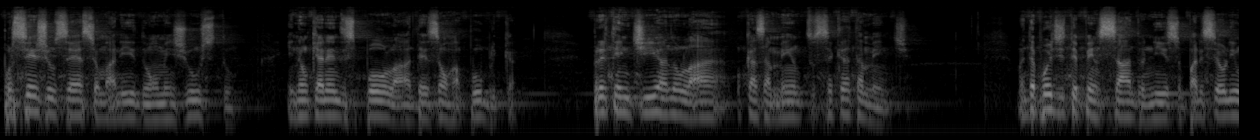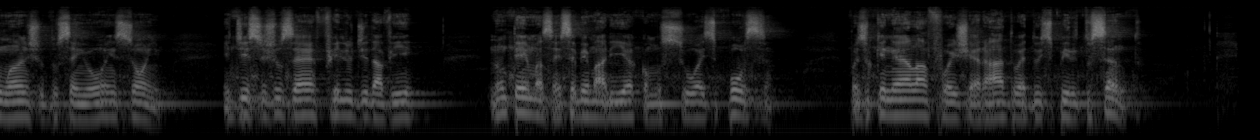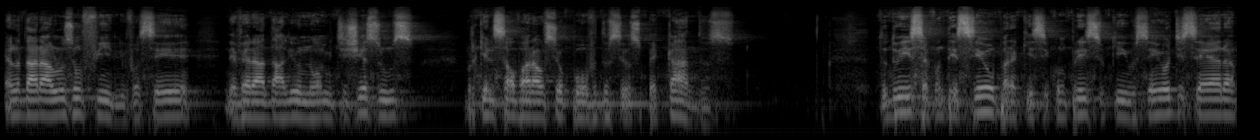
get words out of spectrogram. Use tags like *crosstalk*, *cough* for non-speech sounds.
Por ser José, seu marido, um homem justo, e não querendo expô-la à desonra pública, pretendia anular o casamento secretamente. Mas depois de ter pensado nisso, apareceu-lhe um anjo do Senhor em sonho e disse: José, filho de Davi, não temas receber Maria como sua esposa, pois o que nela foi gerado é do Espírito Santo. Ela dará à luz um filho, você deverá dar-lhe o nome de Jesus, porque ele salvará o seu povo dos seus pecados. Tudo isso aconteceu para que se cumprisse o que o Senhor dissera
